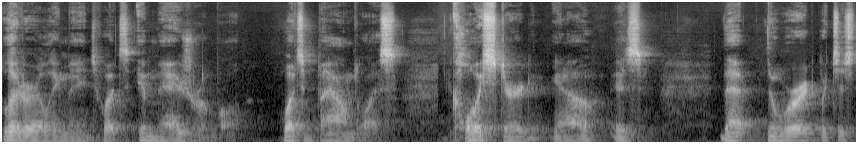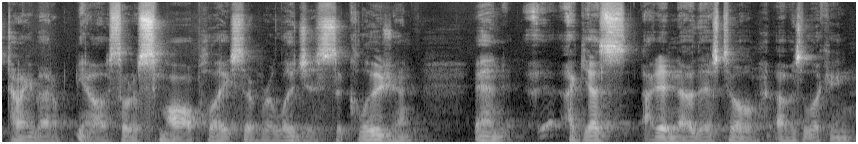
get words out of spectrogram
literally means what's immeasurable, what's boundless. Cloistered, you know, is that the word which is talking about a you know a sort of small place of religious seclusion, and I guess I didn't know this till I was looking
